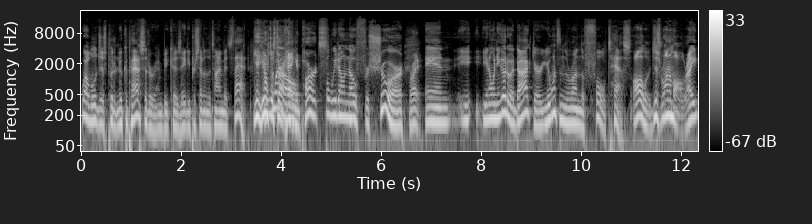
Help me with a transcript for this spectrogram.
well, we'll just put a new capacitor in because 80% of the time it's that. Yeah, you don't have to start hanging parts. But we don't know for sure. Right. And, you, you know, when you go to a doctor, you want them to run the full test, all of it. Just run them all, right?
